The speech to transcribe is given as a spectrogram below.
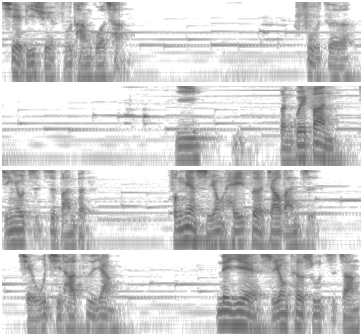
切比雪夫糖果厂负责：一、本规范仅有纸质版本，封面使用黑色胶板纸，且无其他字样；内页使用特殊纸张，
